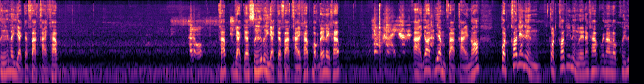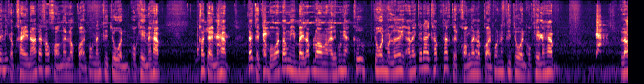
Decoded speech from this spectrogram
ซื้อหรืออยากจะฝากขายครับฮัลโหล ครับ อยากจะซื้อหรืออยากจะฝากขายครับ บอกได้เลยครับฝากขายค่ะ อ่ายอดเยี่ยมฝากขายเนาะกฎข้อที่หนึ่งกฎข้อที่หนึ่งเลยนะครับ เวลาเราคุยเรื่องนี้กับใครนะถ้าเขาขอเงินเราก่อนพวกนั้นคือโจรโอเคไหมครับ เข้าใจไหมครับ ถ้าเกิดเขาบอกว่าต้องมีใบรับรองอะไรพวกเนี้ยคือโจรหมดเลยอะไรก็ได้ครับ ถ้าเกิดขอเงินเราก่อนพวกนั้นคือโจรโอเคไหมครับจ้ะเรา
